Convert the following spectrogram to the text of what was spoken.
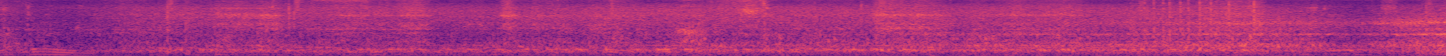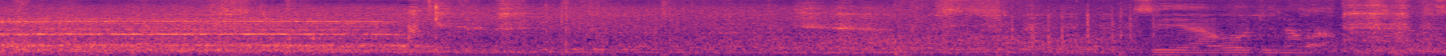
Not doing me. What happens to this.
